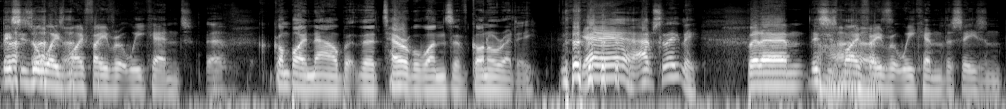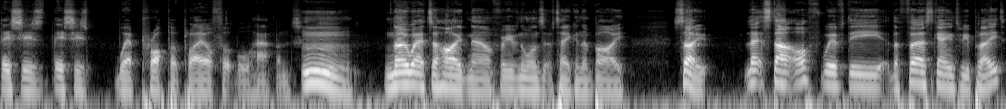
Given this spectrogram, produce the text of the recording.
this is always my favourite weekend. Uh, Gone by now, but the terrible ones have gone already. yeah, yeah, yeah, absolutely. But um, this is Oh, my favourite weekend of the season. This is this is where proper playoff football happens. Mm, nowhere to hide now for even the ones that have taken a bye. So let's start off with the the first game to be played,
